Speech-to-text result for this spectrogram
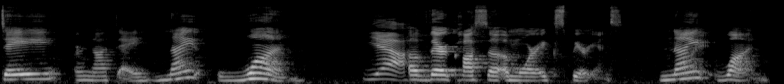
Day or not day, night one Yeah. of their Casa Amor experience. Night one.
